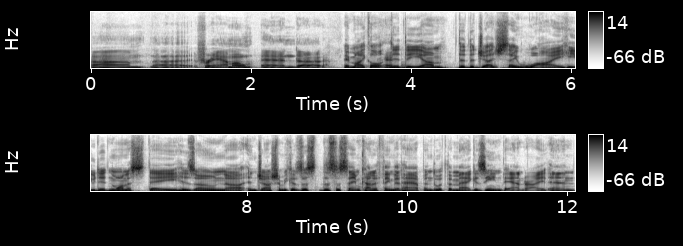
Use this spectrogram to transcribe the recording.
um, uh, for ammo, and uh, Hey, Michael, And- did the um, did the judge say why he didn't want to stay his own uh, injunction? Because this this is the same kind of thing that happened with the magazine ban, right? And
